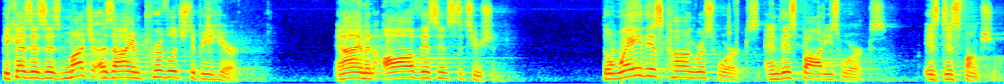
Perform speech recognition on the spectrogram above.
Because as, as much as I am privileged to be here, and I am in awe of this institution, the way this Congress works and this body's works is dysfunctional.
